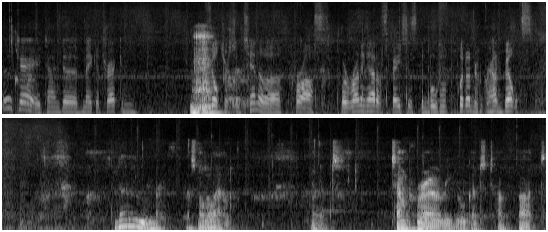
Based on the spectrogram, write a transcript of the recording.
Okay, time to make a trek and filter some tin across. We're running out of spaces to move, put underground belts. no, that's not allowed. Right. Temporarily, you're going to have that,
